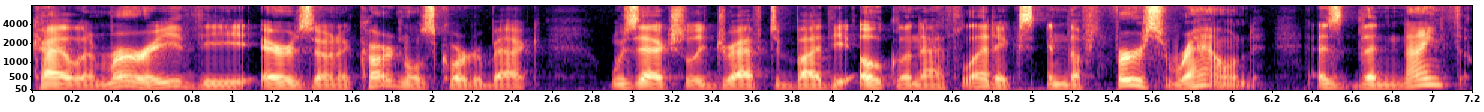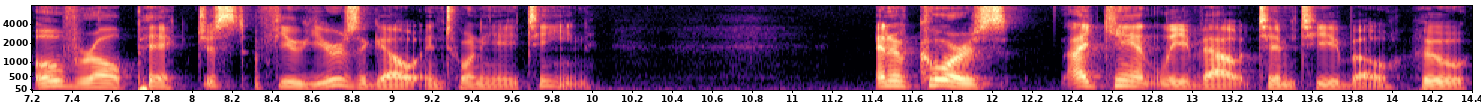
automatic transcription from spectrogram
Kyler Murray, the Arizona Cardinals quarterback, was actually drafted by the Oakland Athletics in the first round as the ninth overall pick just a few years ago in 2018. And of course, I can't leave out Tim Tebow, who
